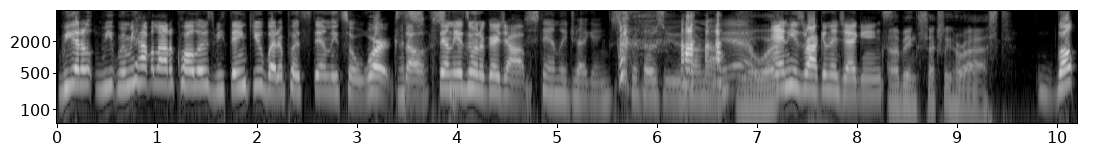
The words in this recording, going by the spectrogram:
we gotta we, when we have a lot of callers, we thank you, but it puts Stanley to work. So That's- Stanley is doing a great job. Stanley Jeggings, for those of you who don't know. You know what? And he's rocking the jeggings. And I'm being sexually harassed. Well,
